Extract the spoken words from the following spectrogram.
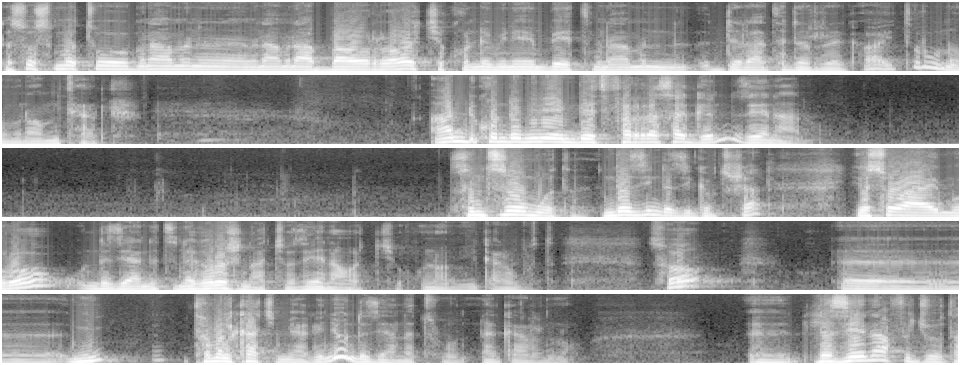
ለሶስት መቶ ምናምን ምናምን አባወራዎች የኮንዶሚኒየም ቤት ምናምን እድላ ተደረገ። አይ ጥሩ ነው ምናምን ትያለሽ። አንድ ኮንዶሚኒየም ቤት ፈረሰ ግን ዜና ነው። ስንት ሰው ሞተ፣ እንደዚህ እንደዚህ ገብቶሻል። የሰው አእምሮ እንደዚህ አይነት ነገሮች ናቸው ዜናዎች ሆነው የሚቀርቡት። ተመልካች የሚያገኘው እንደዚህ አይነቱ ነገር ነው። ለዜና ፍጆታ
